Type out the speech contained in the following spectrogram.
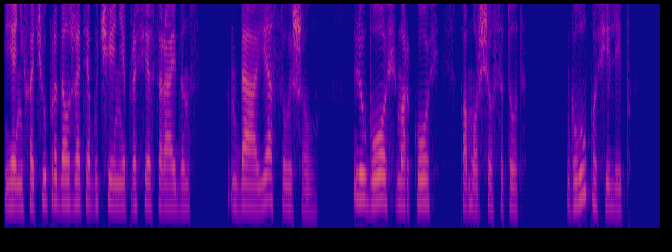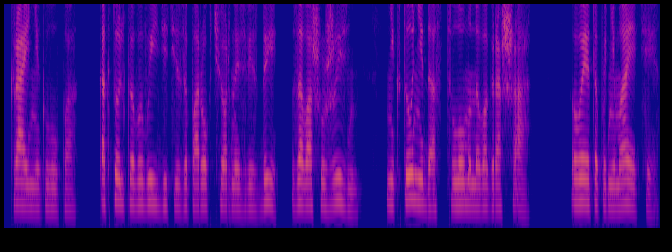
«Я не хочу продолжать обучение, профессор Айденс». «Да, я слышал. Любовь, морковь», — поморщился тот. «Глупо, Филипп. Крайне глупо. Как только вы выйдете за порог черной звезды, за вашу жизнь никто не даст ломаного гроша. Вы это понимаете?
